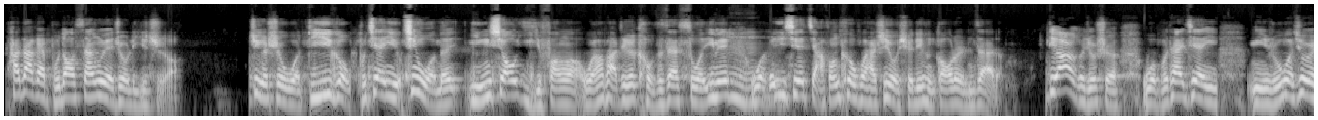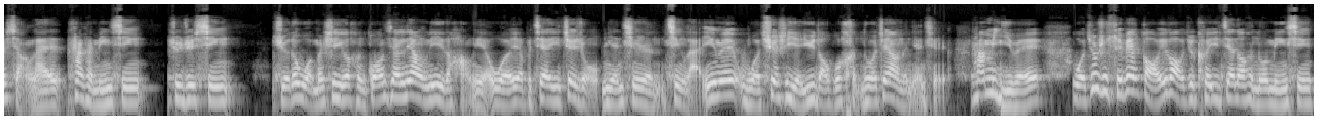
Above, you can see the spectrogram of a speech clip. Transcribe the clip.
他大概不到三个月就离职了。这个是我第一个不建议进我们营销乙方啊，我要把这个口子再缩，因为我的一些甲方客户还是有学历很高的人在的。第二个就是我不太建议你，如果就是想来看看明星、追追星，觉得我们是一个很光鲜亮丽的行业，我也不建议这种年轻人进来，因为我确实也遇到过很多这样的年轻人，他们以为我就是随便搞一搞就可以见到很多明星，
